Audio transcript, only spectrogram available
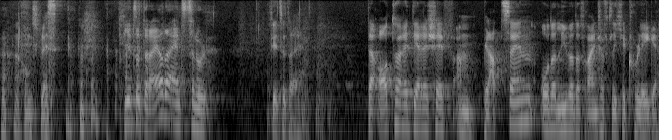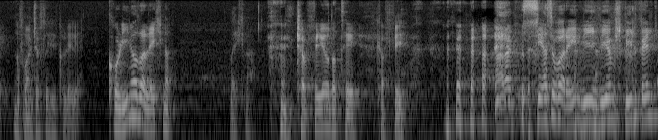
Holmes Place. 4 zu 3 oder 1 zu 0? 4 zu 3. Der autoritäre Chef am Platz sein oder lieber der freundschaftliche Kollege? Der freundschaftliche Kollege. Colin oder Lechner? Lechner. Kaffee oder Tee? Kaffee. Sehr souverän wie, wie am Spielfeld.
